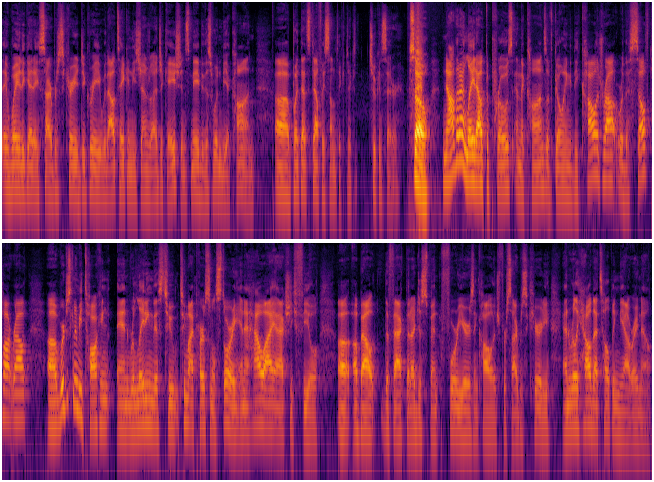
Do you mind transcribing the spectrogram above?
a, way to get a cybersecurity degree without taking these general educations, maybe this wouldn't be a con. Uh, but that's definitely something to, to consider. So now that I laid out the pros and the cons of going the college route or the self-taught route, uh, we're just going to be talking and relating this to, to my personal story and how I actually feel uh, about the fact that I just spent four years in college for cybersecurity and really how that's helping me out right now.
